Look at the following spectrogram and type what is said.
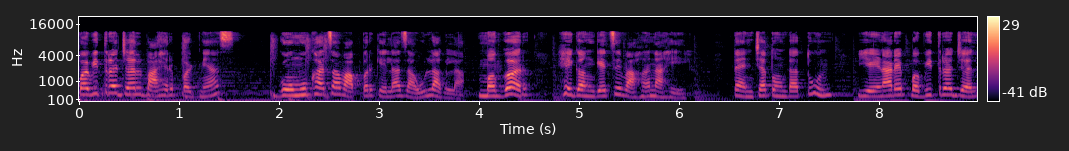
पवित्र जल बाहेर पडण्यास गोमुखाचा वापर केला जाऊ लागला. मगर हे गंगेचे वाहन आहे. त्यांच्या तोंडातून येणारे पवित्र जल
